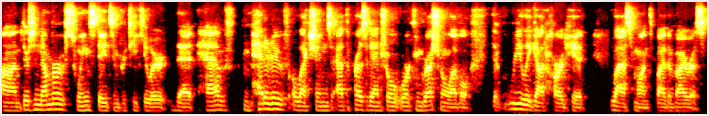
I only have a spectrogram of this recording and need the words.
Um, there's a number of swing states in particular that have competitive elections at the presidential or congressional level that really got hard hit last month by the virus.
